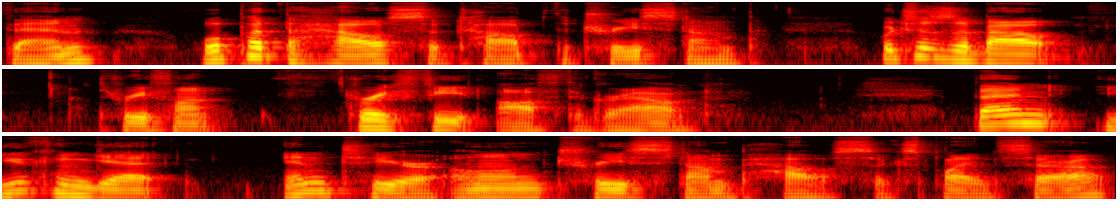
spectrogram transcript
Then we'll put the house atop the tree stump, which is about three, fun, three feet off the ground. Then you can get into your own tree stump house, explained Sarah.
